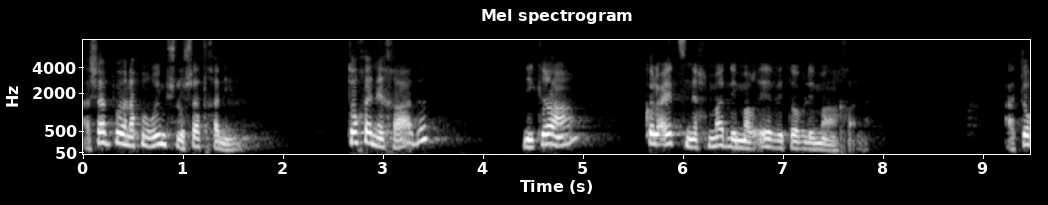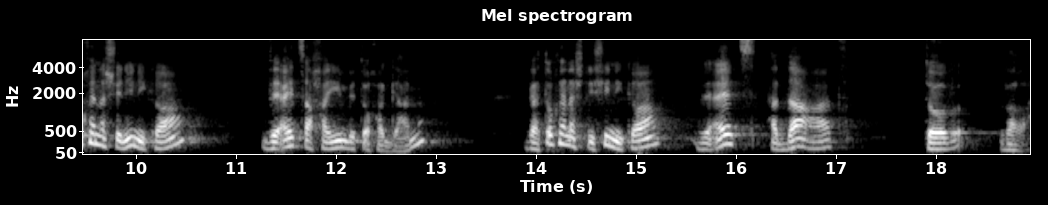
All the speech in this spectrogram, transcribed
עכשיו פה אנחנו רואים שלושה תכנים. תוכן אחד נקרא כל עץ נחמד למראה וטוב למאכל. התוכן השני נקרא ועץ החיים בתוך הגן, והתוכן השלישי נקרא ועץ הדעת טוב ורע.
